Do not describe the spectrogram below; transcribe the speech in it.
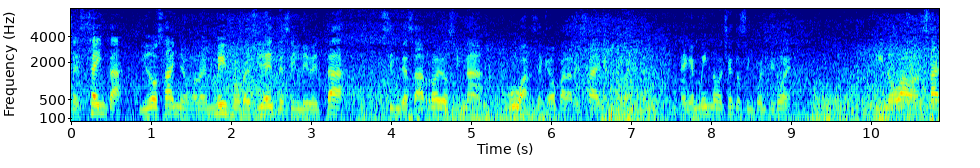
62 años con el mismo presidente sin libertad, sin desarrollo, sin nada. Cuba se quedó paralizada en el 90, en el 1959. Y no va a avanzar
